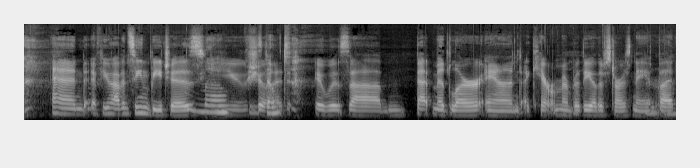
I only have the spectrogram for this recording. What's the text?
and if you haven't seen Beaches, No, you should. don't. It was um, Bette Midler, and I can't remember the other star's name, but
